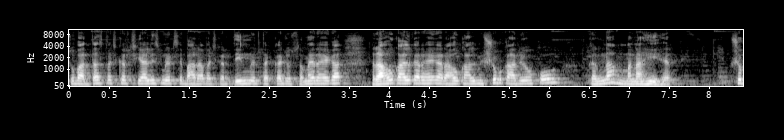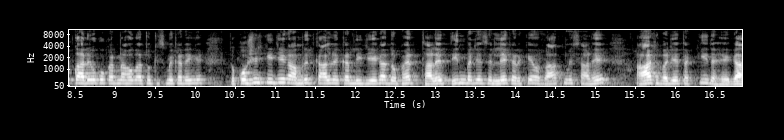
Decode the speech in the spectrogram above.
सुबह दस बजकर छियालीस मिनट से बारह बजकर तीन मिनट तक का जो समय रहेगा, राहु काल का रहेगा। राहु काल में शुभ कार्यों को करना मना ही है। शुभ कार्यों को करना होगा तो किसमें करेंगे? तो कोशिश कीजिएगा, अमृत काल में कर लीजिएगा। दोपहर साढ़े तीन बजे से ले करके और रात में साढ़े आठ बजे तक की रहेगा।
